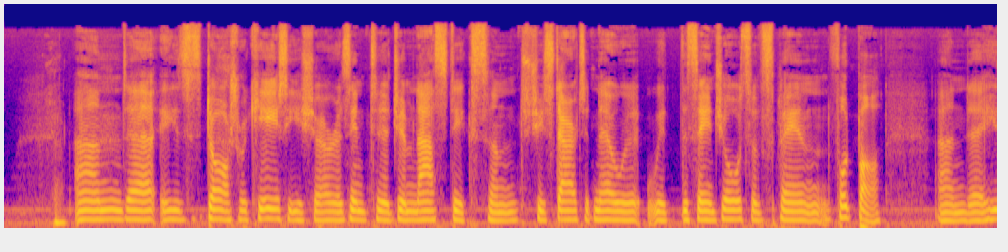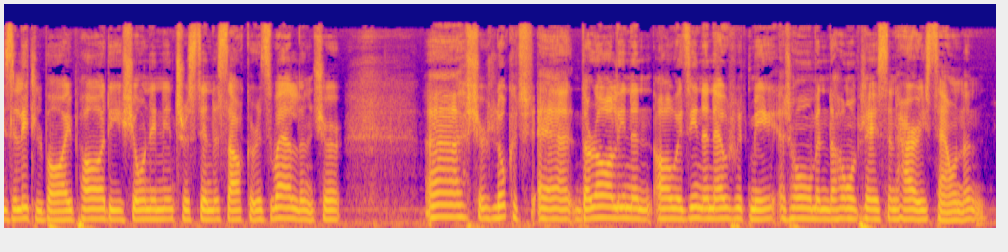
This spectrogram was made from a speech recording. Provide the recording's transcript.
And uh, his daughter Katie, sure, is into gymnastics and she started now with, with the St. Joseph's playing football. And uh, he's a little boy, Paddy, showing an interest in the soccer as well. And sure, uh, sure. Look at uh, they're all in and always in and out with me at home in the home place in Harrystown, and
